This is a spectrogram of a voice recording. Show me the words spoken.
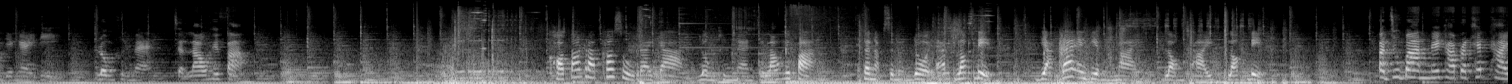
ำยังไงดี ลงทุนแมนจะเล่าให้ฟัง ขอต้อนรับเข้าสู่รายการลงทุนแมนจะเล่าให้ฟัง สนับสนุนโดยแอป b ล็อกเดอยากได้ไอเดียใหม่ๆลองใช้ b ล็อกเด ปัจจุบันนะคะประเทศไทย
